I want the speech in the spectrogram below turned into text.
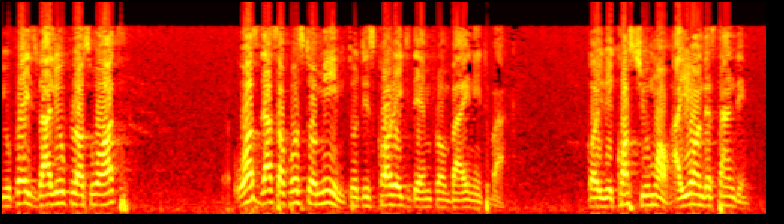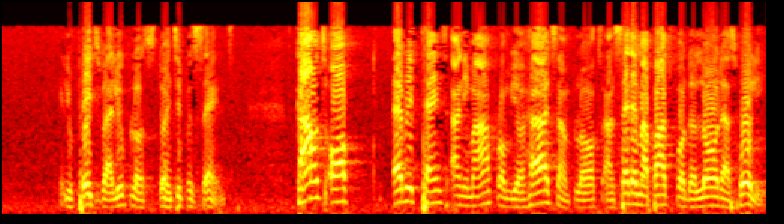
you pay its value plus what? What's that supposed to mean? To discourage them from buying it back. Because it will cost you more. Are you understanding? You pay its value plus 20%. Count off every tenth animal from your herds and flocks and set them apart for the Lord as holy.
